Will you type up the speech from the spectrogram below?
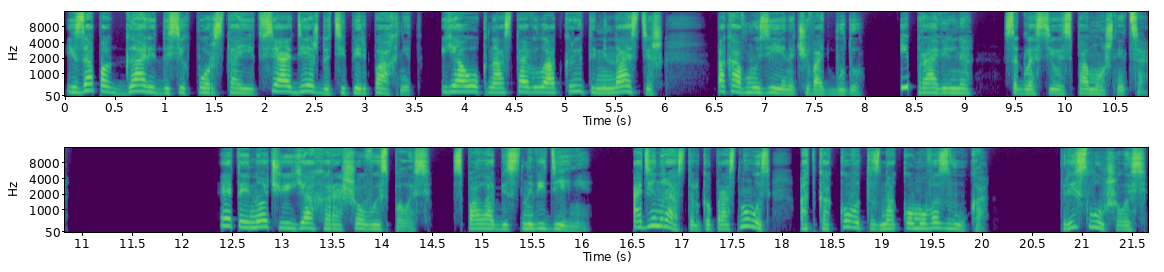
И запах гари до сих пор стоит, вся одежда теперь пахнет. Я окна оставила открытыми настежь, пока в музее ночевать буду. И правильно, согласилась помощница. Этой ночью я хорошо выспалась, спала без сновидений. Один раз только проснулась от какого-то знакомого звука. Прислушалась.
